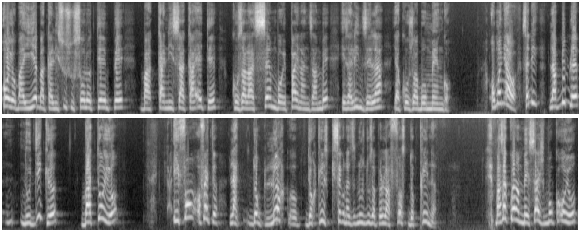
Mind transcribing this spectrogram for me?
Oyo bayebaka lisusu solo te mpe bakanisaka ete kozala sembo epai na nzambe ezali nzela ya kozwa bomengo omoni awa. C'est-à-dire la bible nous dit que bato oyo ils font en fait la, donc leur euh, doctrine c'est que nous, nous appelons la fausse doctrine. Baza koya na message moko oyo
